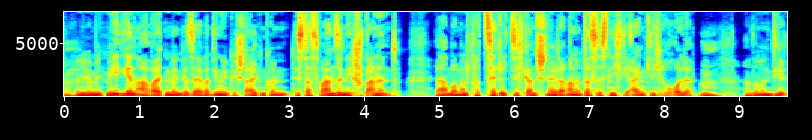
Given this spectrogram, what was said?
mhm. wenn wir mit Medien arbeiten, wenn wir selber Dinge gestalten können, ist das wahnsinnig spannend. Ja, aber man verzettelt sich ganz schnell daran und das ist nicht die eigentliche Rolle. Mhm. Sondern die,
